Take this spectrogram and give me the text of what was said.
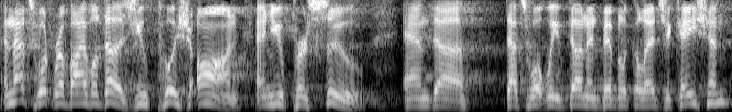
And that's what revival does. You push on and you pursue. And uh, that's what we've done in biblical education.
